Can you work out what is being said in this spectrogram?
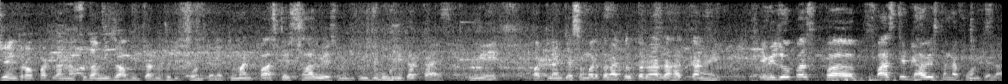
जयंतराव पाटलांना सुद्धा मी जाब विचारण्यासाठी फोन केला. किमान पाच ते सहा वेळेस म्हणजे तुमची भूमिका काय? तुम्ही पाटलांच्या समर्थनात उतरणार आहात का नाही? हे मी जवळपास प पाच ते दहा वेळेस त्यांना फोन केला.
